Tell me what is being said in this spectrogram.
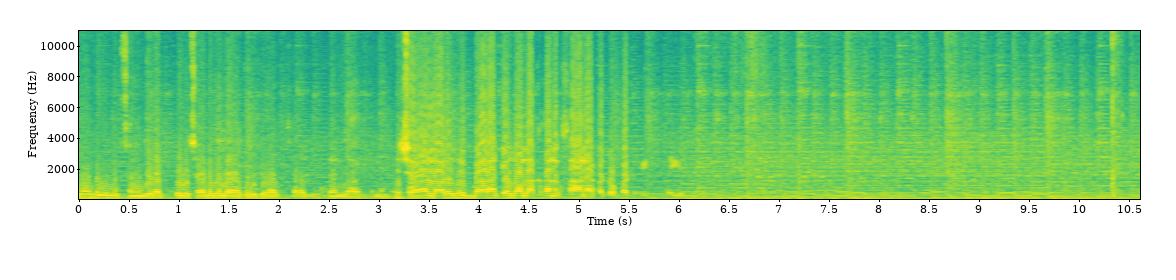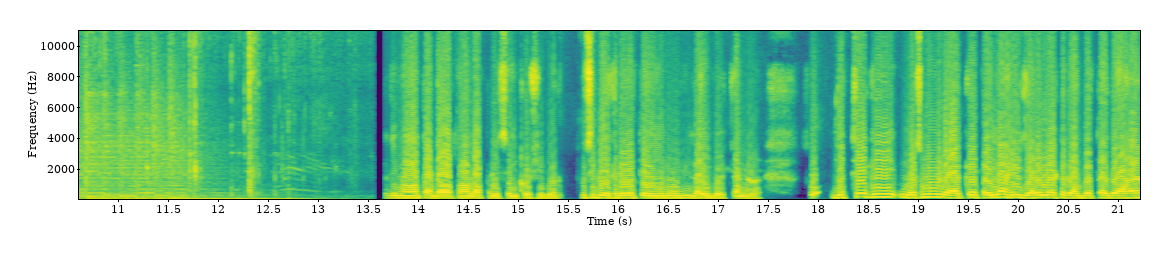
ਕਿੰਨਾ ਬਲ ਨੁਕਸਾਨ ਜਿਹੜਾ ਪੁਲਿਸ ਸਾਈਡ ਤੇ ਲਾ ਕੇ ਜਿਹੜਾ ਸਾਰਾ ਦਿਨ ਲਾ ਕੇ ਨਾ ਅੱਛਾ ਲਾ ਲਓ ਤੁਸੀਂ 12 14 ਲੱਖ ਦਾ ਨੁਕਸਾਨ ਹੈ ਘੱਟੋ ਘੱਟ ਵੀ ਸਹੀ ਹੈ। ਜੀ ਮੈਂ ਤੁਹਾਡਾ ਆਪਣਾ ਲਵਪ੍ਰੀਤ ਸਿੰਘ ਖੁਸ਼ੀਪੁਰ ਤੁਸੀਂ ਦੇਖ ਰਹੇ ਹੋ ਤੇਜ ਨਿਊਜ਼ ਲਾਈਵ ਚੈਨਲ ਸੋ ਜਿੱਥੇ ਕਿ ਮੌਸਮ ਨੂੰ ਲੈ ਕੇ ਪਹਿਲਾਂ ਹੀ ਯੈਲੋ ਅਲਰਟ ਕਰ ਦਿੱਤਾ ਗਿਆ ਹੈ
